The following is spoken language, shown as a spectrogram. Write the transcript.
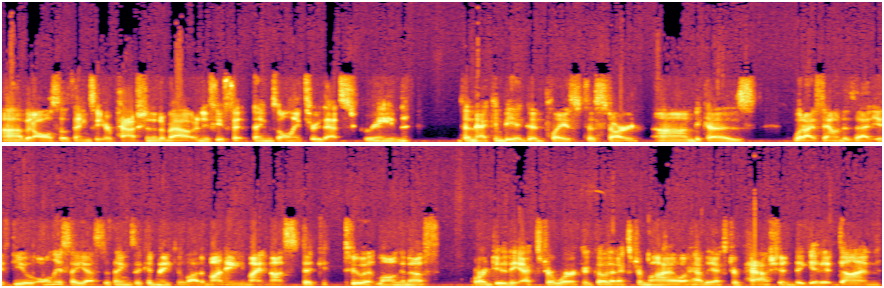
uh, but also things that you're passionate about. And if you fit things only through that screen then that can be a good place to start um, because what i found is that if you only say yes to things that could make you a lot of money you might not stick to it long enough or do the extra work or go that extra mile or have the extra passion to get it done.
